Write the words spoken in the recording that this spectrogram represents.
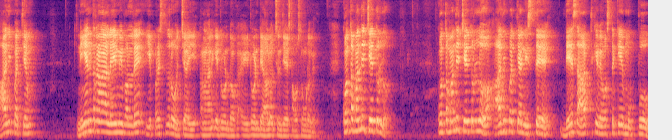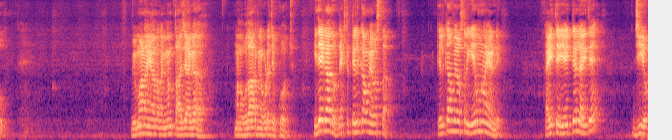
ఆధిపత్యం నియంత్రణ లేమి వల్లే ఈ పరిస్థితులు వచ్చాయి అనడానికి ఎటువంటి ఒక ఎటువంటి ఆలోచన చేసిన అవసరం కూడా లేదు. కొంతమంది చేతుల్లో కొంతమంది చేతుల్లో ఆధిపత్యాన్ని ఇస్తే దేశ ఆర్థిక వ్యవస్థకే ముప్పు. విమానయాన రంగం తాజాగా మన ఉదాహరణ కూడా చెప్పుకోవచ్చు. ఇదే కాదు నెక్స్ట్ టెలికాం వ్యవస్థ. టెలికాం వ్యవస్థలు ఏమున్నాయండి? అయితే ఎయిర్టెల్ అయితే జియో.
